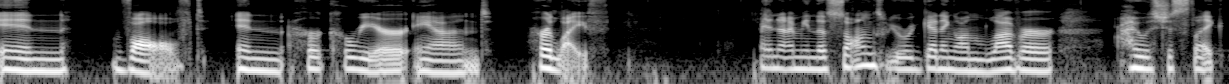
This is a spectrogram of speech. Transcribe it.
involved in her career and her life. And I mean, the songs we were getting on Lover, I was just like,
